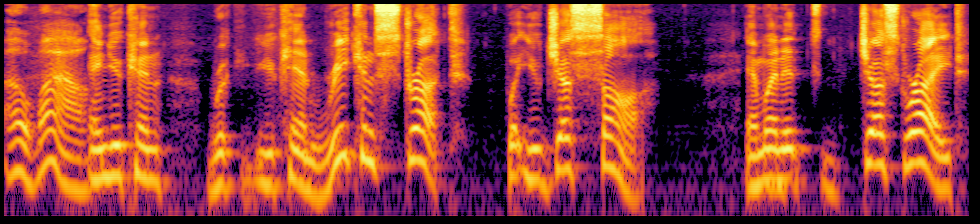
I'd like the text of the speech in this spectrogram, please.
Oh wow. and you can re- you can reconstruct what you just saw, and when it's just right,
